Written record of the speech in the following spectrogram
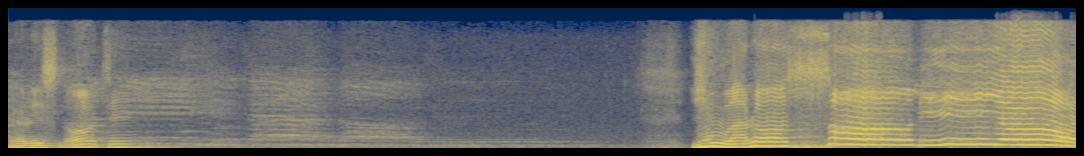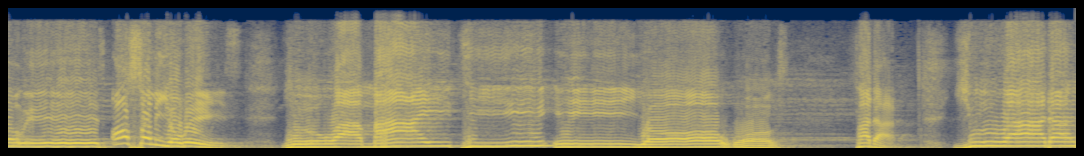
there is nothing. You are awesome in your ways. Awesome in your ways. You are mighty in your works. Father, you are the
